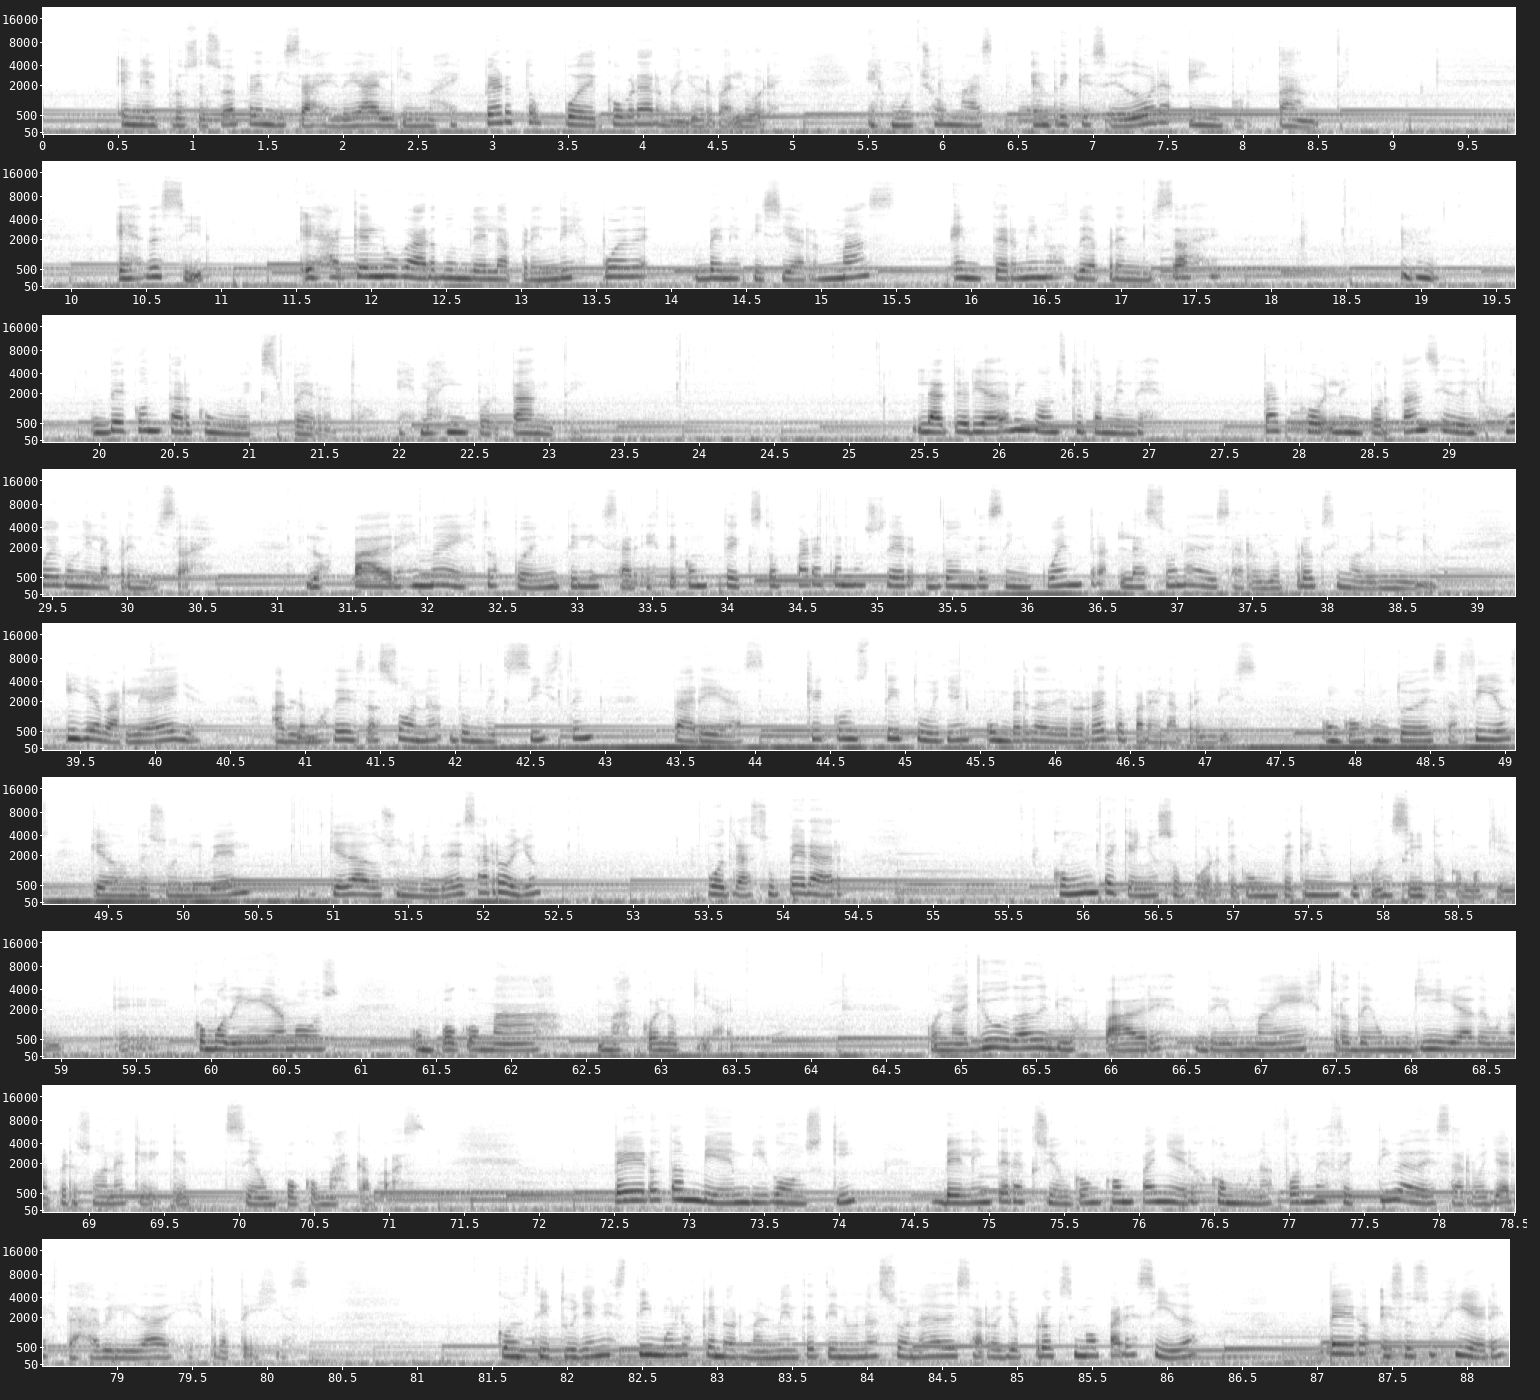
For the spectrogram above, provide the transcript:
en el proceso de aprendizaje de alguien más experto puede cobrar mayor valor. Es mucho más enriquecedora e importante. Es decir, es aquel lugar donde el aprendiz puede beneficiar más en términos de aprendizaje de contar con un experto. Es más importante. La teoría de Vygotsky también destacó la importancia del juego en el aprendizaje. Los padres y maestros pueden utilizar este contexto para conocer dónde se encuentra la zona de desarrollo próximo del niño y llevarle a ella. Hablamos de esa zona donde existen tareas que constituyen un verdadero reto para el aprendiz, un conjunto de desafíos que donde su nivel, dado su nivel de desarrollo, podrá superar con un pequeño soporte, con un pequeño empujoncito, como quien eh, como diríamos, un poco más, más coloquial. Con la ayuda de los padres, de un maestro, de un guía, de una persona que, que sea un poco más capaz. Pero también Vygotsky ve la interacción con compañeros como una forma efectiva de desarrollar estas habilidades y estrategias. Constituyen estímulos que normalmente tienen una zona de desarrollo próximo parecida, pero eso sugiere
